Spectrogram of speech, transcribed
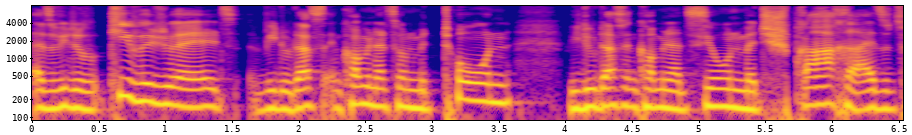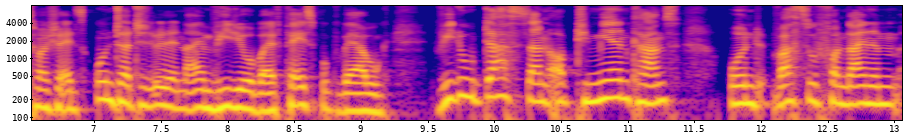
also wie du Key Visuals, wie du das in Kombination mit Ton, wie du das in Kombination mit Sprache, also zum Beispiel als Untertitel in einem Video bei Facebook Werbung, wie du das dann optimieren kannst und was du von deinem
